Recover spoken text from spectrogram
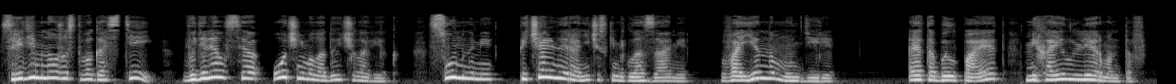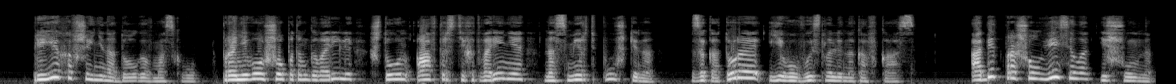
Среди множества гостей выделялся очень молодой человек с умными, печально-ироническими глазами, в военном мундире. Это был поэт Михаил Лермонтов, приехавший ненадолго в Москву. Про него шепотом говорили, что он автор стихотворения «На смерть Пушкина», за которое его выслали на Кавказ. Обед прошел весело и шумно.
